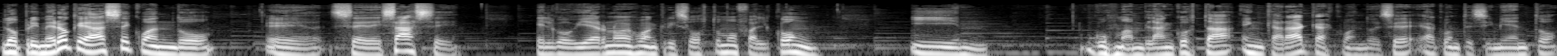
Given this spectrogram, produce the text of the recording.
Lo primero que hace cuando eh, se deshace el gobierno de Juan Crisóstomo Falcón y Guzmán Blanco está en Caracas cuando ese acontecimiento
